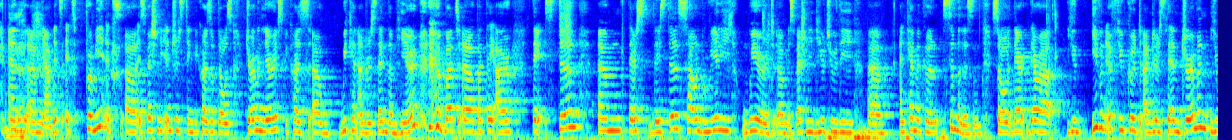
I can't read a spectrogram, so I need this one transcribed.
and Yeah. um, yeah, it's it's for me it's uh, especially interesting because of those German lyrics because uh, we can understand them here, but uh, but they are they still um, there's they still sound really weird, um, especially due to the uh, alchemical symbolism. So there there are you even if you could understand German, you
